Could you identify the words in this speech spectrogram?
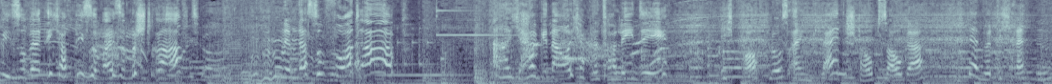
Wieso werde ich auf diese Weise bestraft? Nimm das sofort ab. Ah ja, genau, ich habe eine tolle Idee. Ich brauche bloß einen kleinen Staubsauger. Der wird dich retten.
